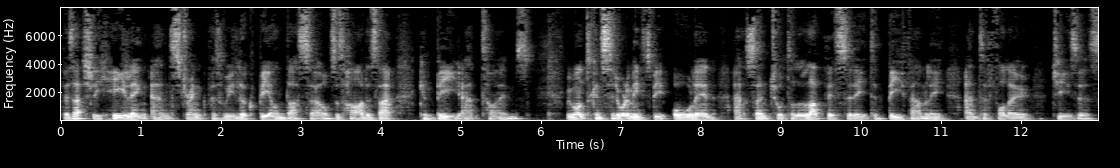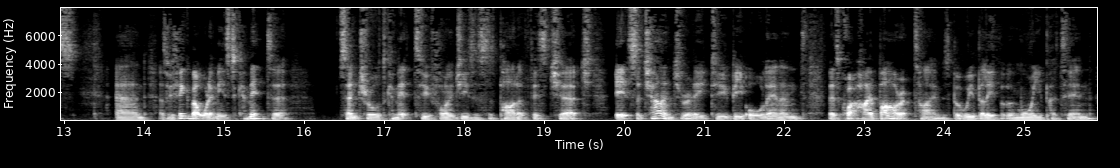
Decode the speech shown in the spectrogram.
there's actually healing and strength as we look beyond ourselves, as hard as that can be at times. We want to consider what it means to be all in at Central, to love this city, to be family, and to follow Jesus. And as we think about what it means to commit to Central, to commit to following Jesus as part of this church, it's a challenge really to be all in and there's quite a high bar at times but we believe that the more you put in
